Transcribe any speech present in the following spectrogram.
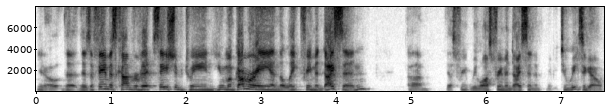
you know, the, there's a famous conversation between Hugh Montgomery and the late Freeman Dyson. Um, yes, we lost Freeman Dyson maybe two weeks ago.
